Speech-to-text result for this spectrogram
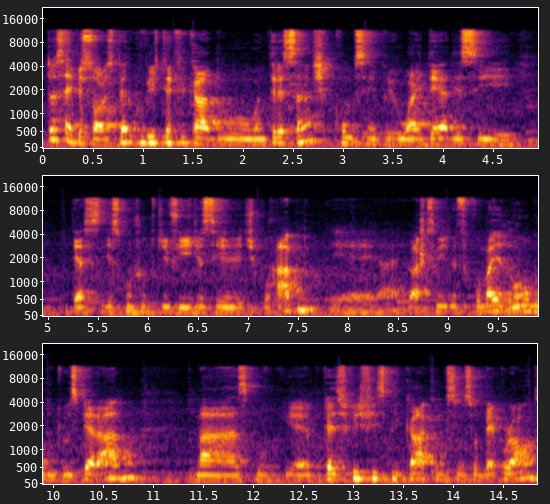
Então é isso aí, pessoal. Espero que o vídeo tenha ficado interessante. Como sempre, a ideia desse desse, desse conjunto de vídeos ser tipo rápido. É, eu acho que esse vídeo ficou mais longo do que eu esperava, mas por, é, porque é difícil explicar que não sei o seu background.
